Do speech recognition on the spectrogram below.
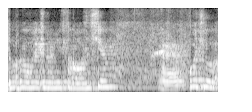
Доброго вечора, місто Рожище. Е, Хочу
